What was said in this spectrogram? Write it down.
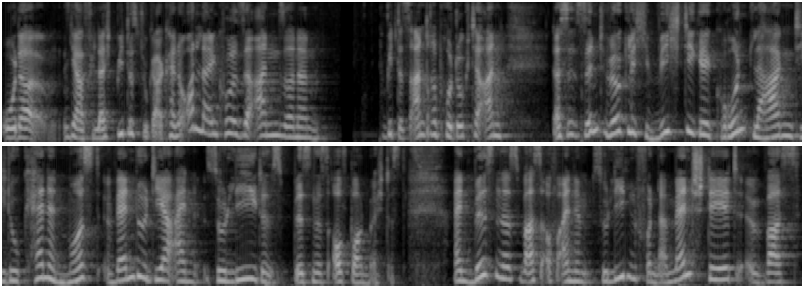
oder ja, vielleicht bietest du gar keine Online-Kurse an, sondern bietest andere Produkte an. Das sind wirklich wichtige Grundlagen, die du kennen musst, wenn du dir ein solides Business aufbauen möchtest. Ein Business, was auf einem soliden Fundament steht, was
